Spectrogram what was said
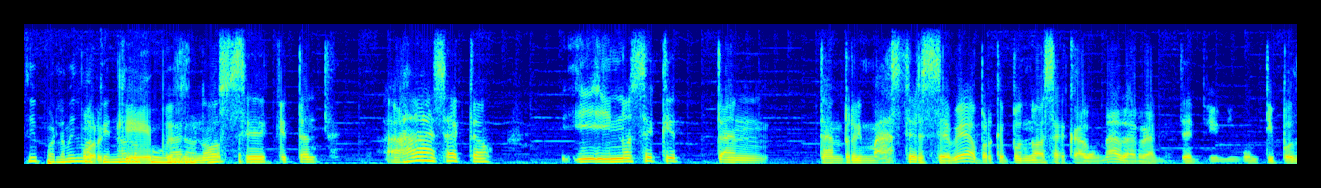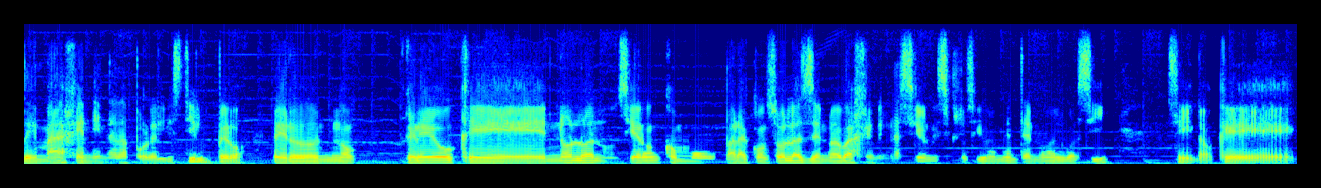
Sí, por lo mismo Porque que no lo pues no ¿no? sé qué tanto. Ajá, exacto. Y, y no sé qué tan tan remaster se vea, porque pues no ha sacado nada realmente, ni ningún tipo de imagen ni nada por el estilo, pero, pero no creo que no lo anunciaron como para consolas de nueva generación exclusivamente, no algo así, sino que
